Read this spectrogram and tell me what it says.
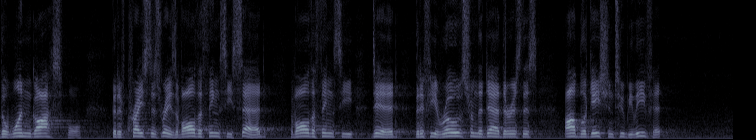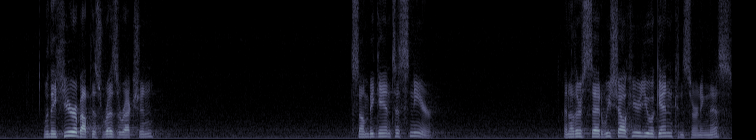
the one gospel that if Christ is raised, of all the things he said, of all the things he did, that if he rose from the dead, there is this obligation to believe it. When they hear about this resurrection, some began to sneer. And others said, We shall hear you again concerning this.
